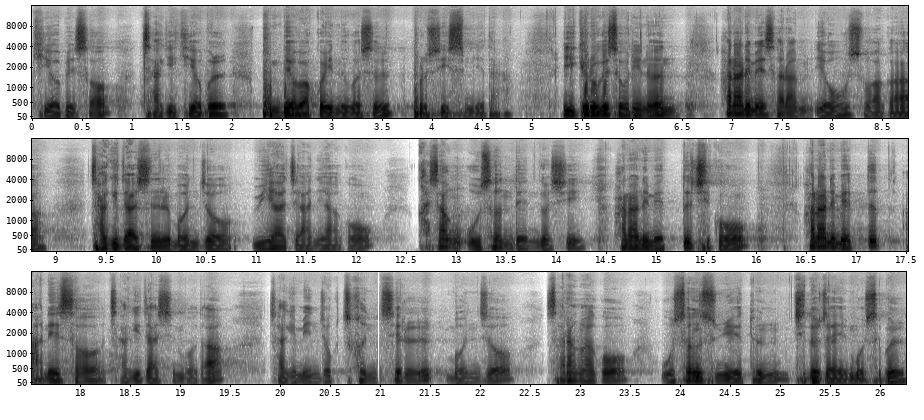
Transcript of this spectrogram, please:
기업에서 자기 기업을 분배받고 있는 것을 볼 수 있습니다. 이 기록에서 우리는 하나님의 사람 여호수아가 자기 자신을 먼저 위하지 아니하고 가장 우선된 것이 하나님의 뜻이고 하나님의 뜻 안에서 자기 자신보다 자기 민족 전체를 먼저 사랑하고 우선순위에 둔 지도자의 모습을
